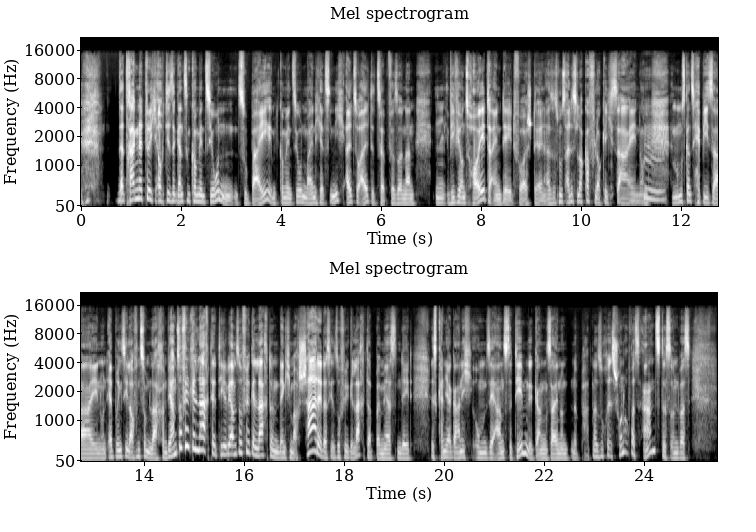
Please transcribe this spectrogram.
da tragen natürlich auch diese ganzen Konventionen zu bei. Mit Konventionen meine ich jetzt nicht allzu alte Zöpfe, sondern hm, wie wir uns heute ein Date vorstellen. Also es muss alles locker flockig sein und mhm. man muss ganz happy sein und er bringt sie laufend zum Lachen. Wir haben so viel gelacht, Herr Thiel, wir haben so viel gelacht und dann denke ich mir auch, schade, dass ihr so viel gelacht habt beim ersten Date. Es kann ja gar nicht um sehr ernste Themen gegangen sein und eine Partnersuche ist schon auch was Ernstes und was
